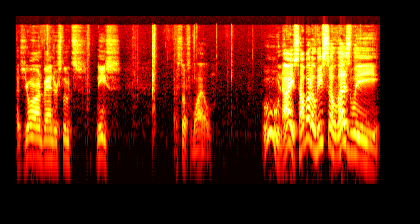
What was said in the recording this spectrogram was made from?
That's Joran van der Sloot's niece. That stuff's wild. Ooh, nice. How about Elisa Leslie?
